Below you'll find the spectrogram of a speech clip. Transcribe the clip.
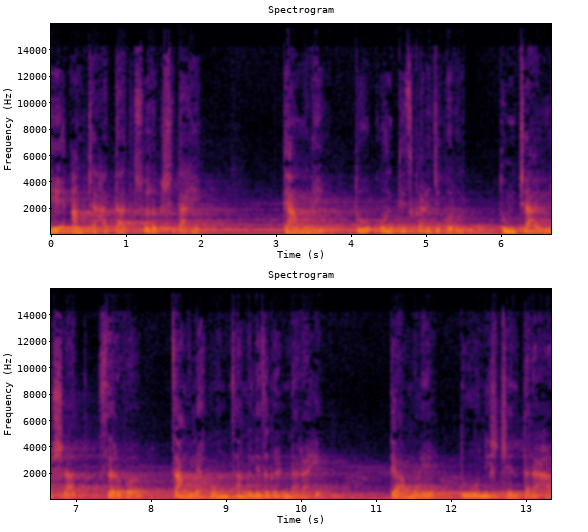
हे आमच्या हातात सुरक्षित आहे. त्यामुळे तू कोणतीच काळजी करून तुमच्या आयुष्यात सर्व चांगल्याहून चांगलेच घडणार आहे. त्यामुळे तू निश्चिंत राहा.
